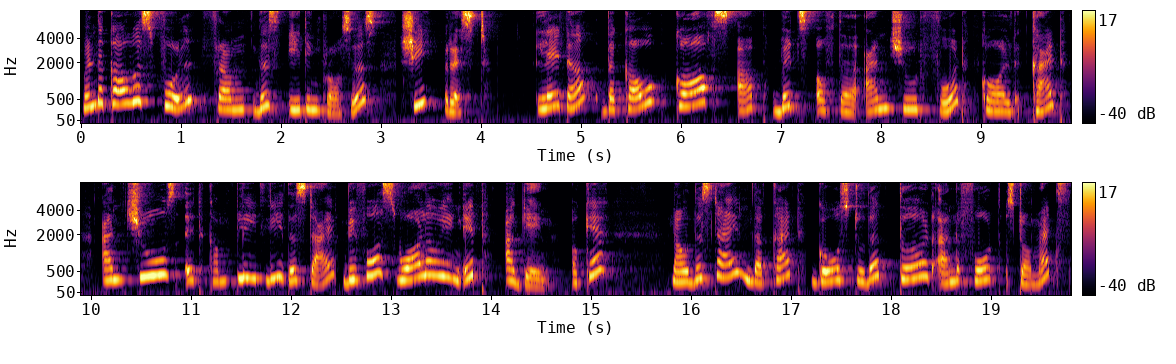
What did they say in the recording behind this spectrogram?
When the cow is full from this eating process, she rests. Later, the cow coughs up bits of the unchewed food called cud and chews it completely this time before swallowing it again. Okay? Now, this time the cud goes to the third and fourth stomachs,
